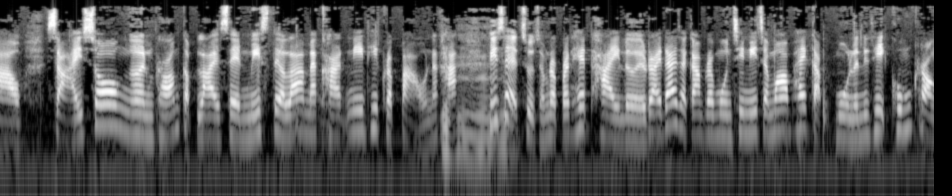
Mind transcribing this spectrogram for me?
าว สายโซ่เงินพร้อมกับลายเซ็นมิสเตลล่าแมคคาร์ทนีที่กระเป๋านะคะ พิเศษสุดสำหรับประเทศไทยเลย รายได้จากการประมูลชิ้นนี้จะมอบให้กับมูลนิธิคุ้มครอง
